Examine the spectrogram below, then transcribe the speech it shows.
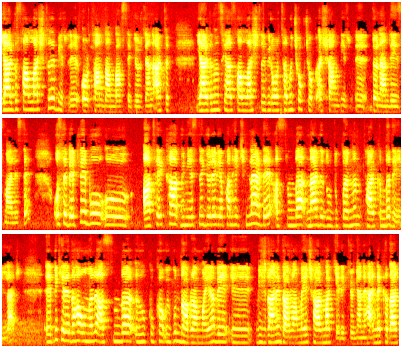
yargısallaştığı bir e, ortamdan bahsediyoruz. Yani artık yargının siyasallaştığı bir ortamı çok çok aşan bir e, dönemdeyiz maalesef. O sebeple bu e, ATK bünyesine görev yapan hekimler de aslında nerede durduklarının farkında değiller. E, bir kere daha onları aslında e, hukuka uygun davranmaya ve e, vicdani davranmaya çağırmak gerekiyor. Yani her ne kadar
